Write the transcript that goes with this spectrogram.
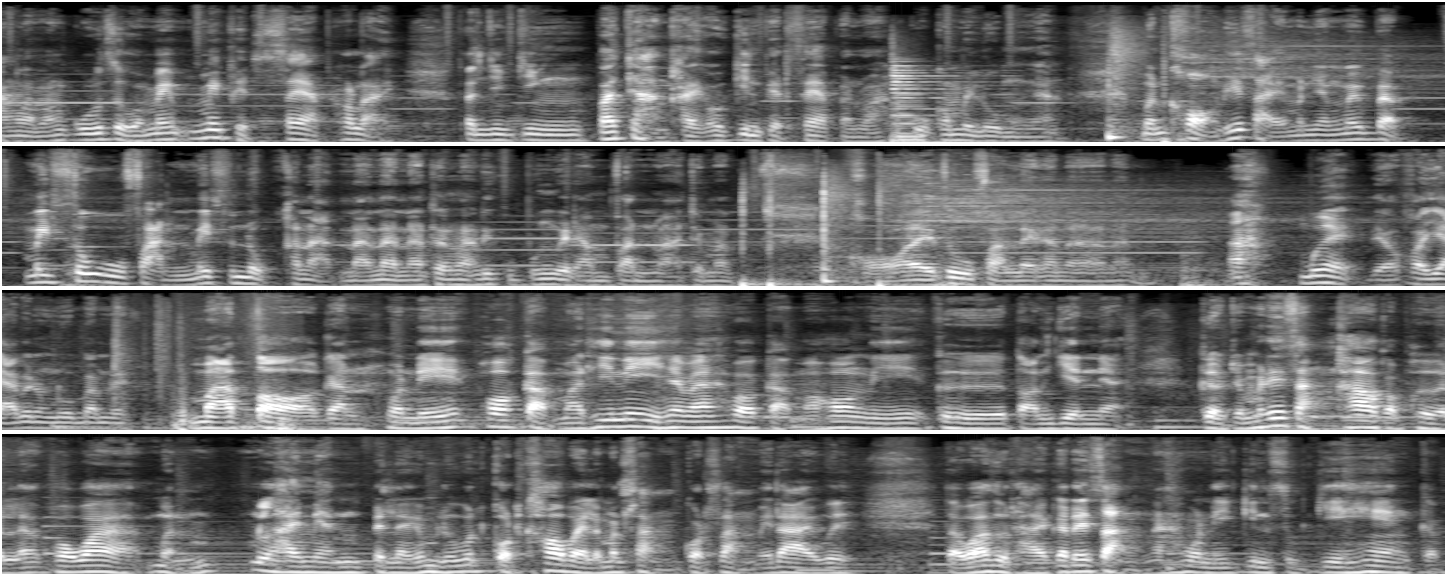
งๆแหละมั้งกูรู้สึกว่าไม่ไม่เผ็ดแซ่บเท่าไหร่ แต่จริงๆป้าจ่างใครเขากินเผ็ดแซ่บกันวะกูก็ไม่รู้เหมือนกัน เหมือนของที่ใส่มันยังไม่แบบไม่สู้ฟันไม่สนุกขนาดนั้นนะนะทั้งที่กูเพิ่งไปทำฟันมาจะมาขออะไรสู้ฟันอะไรขนาดนั้นอะเมื่อยเดี๋ยวขอย้ายไปตรงนู้นแป๊บนึงมาต่อกัน วันนี้พอกลับมาที่นี่ใช่ไหมพอกลับมาห้องนี้คือตอนเย็นเนี่ย เกือบจะไม่ได้สั่งข้าวกับเพลินแล้ว เพราะว่าเหมือนไลน์แมนเป็นอะไรก็ไม่รู้มันกดเข้าไปแล้วมันสั่งกดสั่งไม่ได้เว้ยแต่ว่าสุดท้ายก็ได้สั่งนะ วันนี้กินสุกี้แห้งกับ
